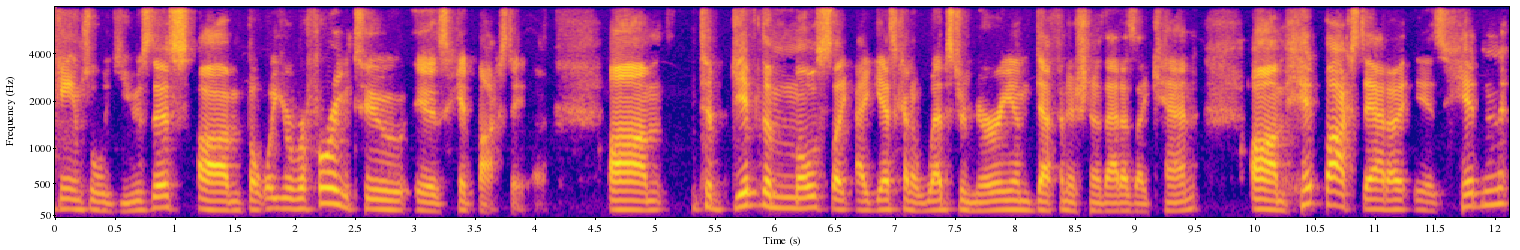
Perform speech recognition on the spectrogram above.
games will use this. Um, but what you're referring to is hitbox data. Um, to give the most, like I guess, kind of Webster Merriam definition of that as I can, um, hitbox data is hidden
